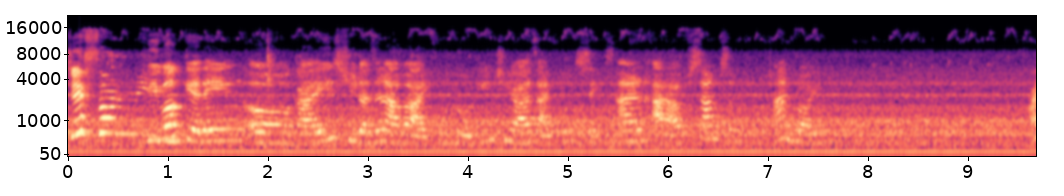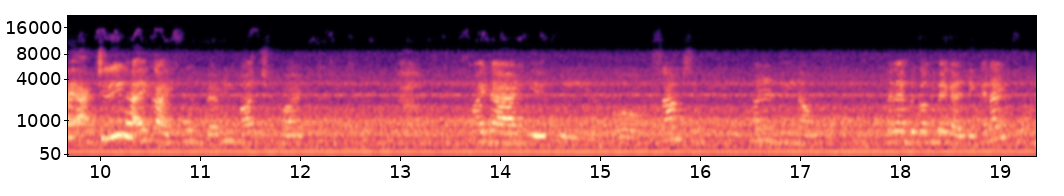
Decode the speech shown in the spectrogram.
Jason. Me. We were kidding, uh, guys. She doesn't have an iPhone 13. She has iPhone 6. And I have Samsung Android. I actually like iPhone very much, but my dad gave me uh, Samsung. Currently now, when I become big, I'll take an iPhone.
